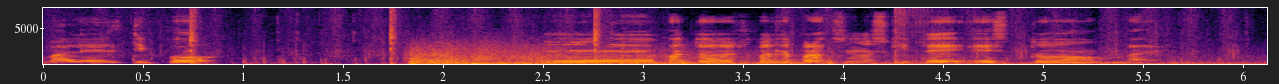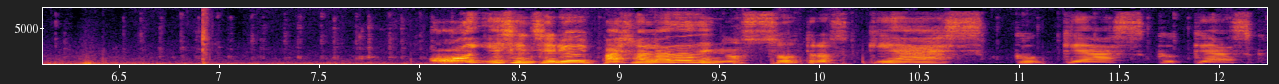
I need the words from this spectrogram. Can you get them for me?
Vale, el tipo... Eh, ¿Cuánto falta para que se nos quite esto? Vale. ¡Uy! Es en serio, y pasó al lado de nosotros. ¡Qué asco, qué asco, qué asco!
